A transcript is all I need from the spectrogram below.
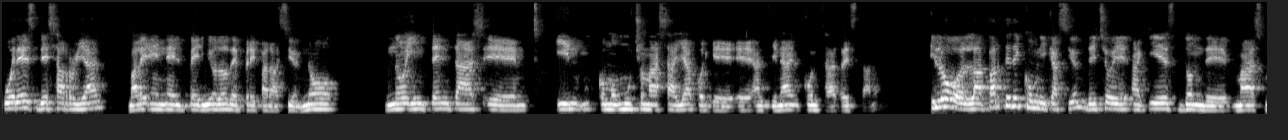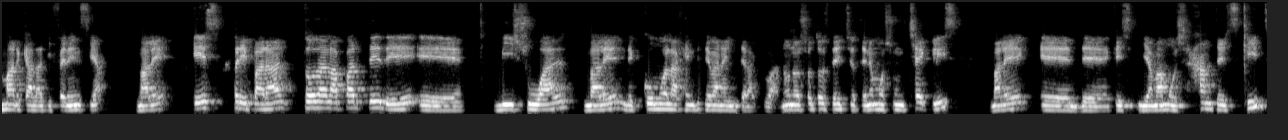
puedes desarrollar, ¿vale? En el periodo de preparación. No, no intentas eh, ir como mucho más allá porque eh, al final contrarresta, ¿no? Y luego la parte de comunicación, de hecho eh, aquí es donde más marca la diferencia, ¿vale? Es preparar toda la parte de visual, ¿vale? De cómo la gente va a interactuar, ¿no? Nosotros, de hecho, tenemos un checklist, ¿vale? de, que llamamos Hunter's Kit,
